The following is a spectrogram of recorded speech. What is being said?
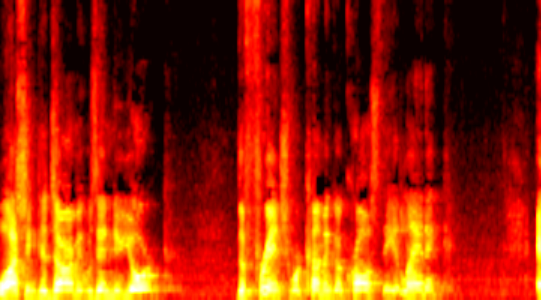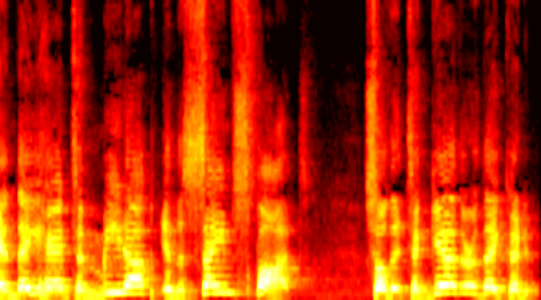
Washington's army was in New York. The French were coming across the Atlantic. And they had to meet up in the same spot so that together they could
